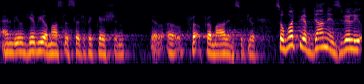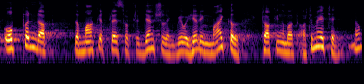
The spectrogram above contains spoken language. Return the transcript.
and we'll give you a master's certification uh, uh, fr from our institute. So what we have done is really opened up the marketplace for credentialing. We were hearing Michael talking about automating, you know,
